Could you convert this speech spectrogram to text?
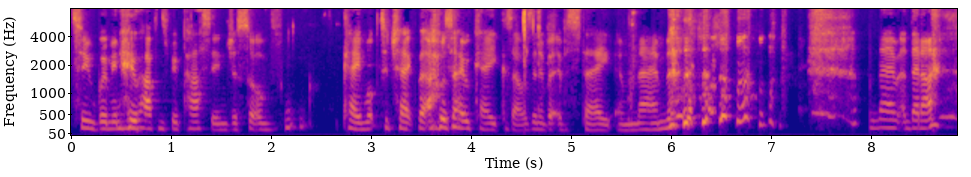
two women who happened to be passing just sort of came up to check that I was okay because I was in a bit of a state and um, and then and then I,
